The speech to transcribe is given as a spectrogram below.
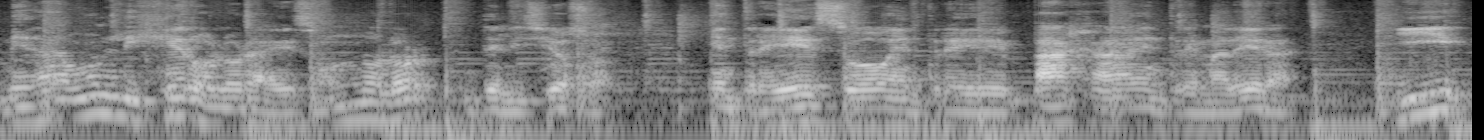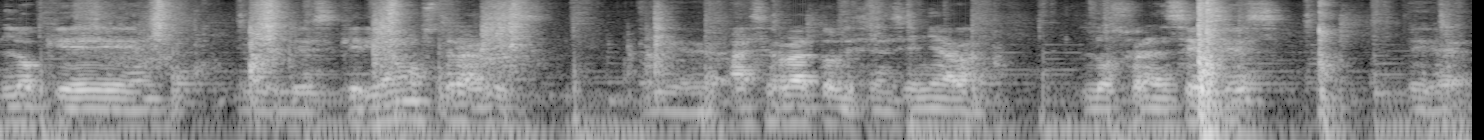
me da un ligero olor a eso, un olor delicioso. Entre eso, entre paja, entre madera. Y lo que les quería mostrar es, eh, hace rato les enseñaba, los franceses eh,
